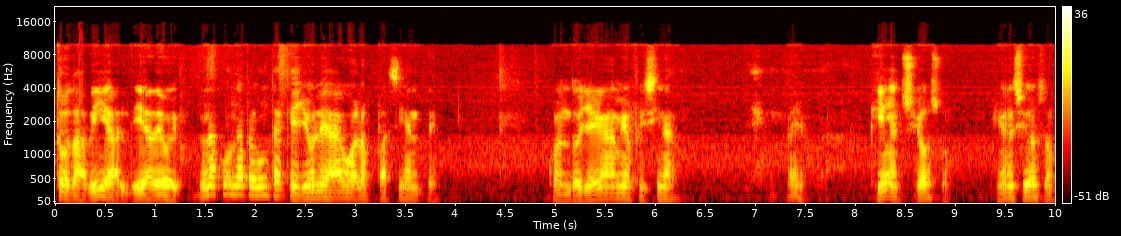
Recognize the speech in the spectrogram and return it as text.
todavía al día de hoy, una, una pregunta que yo le hago a los pacientes cuando llegan a mi oficina, eh, bien ansioso, bien ansioso.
